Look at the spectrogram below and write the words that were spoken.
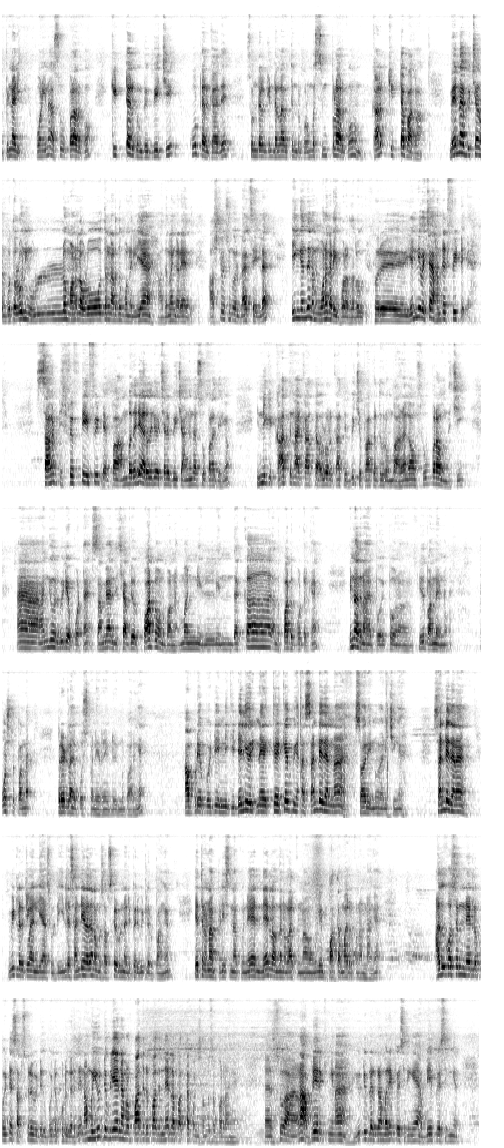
பின்னாடி போனீங்கன்னா சூப்பராக இருக்கும். கிட்ட இருக்கும் பீச்சு. கூட்டம் இருக்காது. சுண்டல் கிண்டல்லாம் வித்துன்னு இருக்கும். ரொம்ப சிம்பிளாக இருக்கும். கடல் கிட்ட பார்க்கலாம். மெரினா பீச்னா ரொம்ப தொலைவு. நீங்கள் உள்ள மணல் அவ்வளோ நடந்து போனோம் இல்லையா? அதெல்லாம் கிடையாது. அஷ்டலட்சுமி கோயில் பேக் சைடில் இங்கேருந்து நம்ம உனக்கடைக்கு போகிற அளவு. ஒரு எண்ணி வச்சா hundred feet seventy fifty feet இப்போ ஐம்பது அடி அறுபது அடி வச்சால பீச் அங்கே தான் சூப்பராக தெரியும். இன்றைக்கி காற்றுனா காற்று அவ்வளோ ஒரு காற்று பீச்சை பார்க்கறதுக்கு ரொம்ப அழகாகவும் சூப்பராக வந்துச்சு. அங்கே ஒரு வீடியோ போட்டேன். செம்மையாக இருந்துச்சு. அப்படியே ஒரு பாட்டு ஒன்று பண்ணேன் மண்ணில் இந்த கா அந்த பாட்டு போட்டிருக்கேன். இன்னும் அதை நான் இப்போ இப்போ நான் இது பண்ணேன் இன்னும். போஸ்ட் பண்ணேன். பிரைவேட்லாம் போஸ்ட் பண்ணிடுறேன். எப்படி இருக்குன்னு பாருங்கள் அப்படியே போயிட்டு இன்றைக்கி டெலிவரி கே கேட்பீங்க ஆனால் சண்டே தானே? சாரி இன்னும் அடிச்சிங்க சண்டே தானே? வீட்டில் இருக்கலாம் இல்லையா சொல்லிட்டு. இல்லை சண்டேல தான் நம்ம சப்ஸ்கிரைபர் நிறைய பேர் வீட்டில் இருப்பாங்க. எத்தனைண்ணா ப்ளீஸ் நான் நே நேரில் வந்தால் நல்லாயிருக்குண்ணா உங்களையும் பார்த்த மாதிரி இருக்கணும்னாங்க. அதுக்கோசரம் நேரில் போயிட்டு சப்ஸ்கிரைப் வீட்டுக்கு போயிட்டு கொடுக்குறது. நம்ம யூடியூப்லேயே நம்ம பார்த்துட்டு பார்த்துட்டு நேரில் பார்த்தா கொஞ்சம் சந்தோஷப்படுறாங்க. ஸோ ஆனால் அப்படியே இருக்கீங்கண்ணா. யூடியூப்பில் இருக்கிற மாதிரியே பேசுகிறீங்க அப்படியே பேசுகிறீங்க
